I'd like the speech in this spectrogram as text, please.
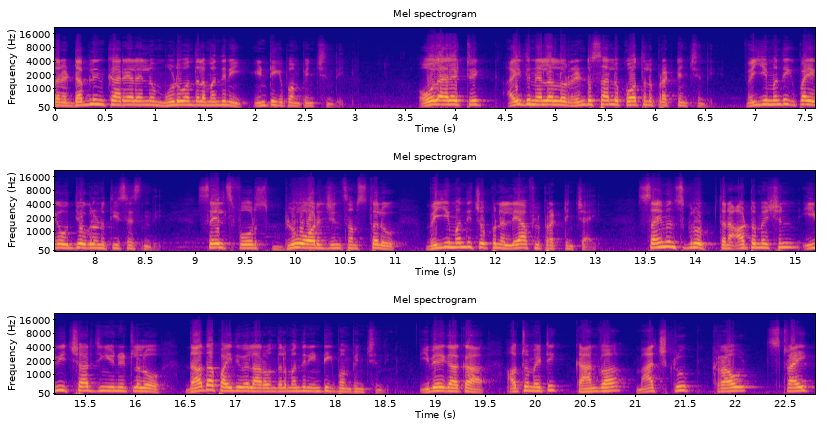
తన డబ్లిన్ కార్యాలయంలో మూడు వందల మందిని ఇంటికి పంపించింది. ఓలా ఎలక్ట్రిక్ ఐదు నెలల్లో రెండుసార్లు కోతలు ప్రకటించింది. వెయ్యి మందికి పైగా ఉద్యోగులను తీసేసింది. సేల్స్ ఫోర్స్ బ్లూ ఆరిజిన్ సంస్థలు వెయ్యి మంది చొప్పున లేఆఫ్లు ప్రకటించాయి. సైమన్స్ గ్రూప్ తన ఆటోమేషన్ ఈవీ ఛార్జింగ్ యూనిట్లలో దాదాపు ఐదు వేల ఆరు వందల మందిని ఇంటికి పంపించింది. ఇవేగాక Automattic Canva Match Group CrowdStrike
